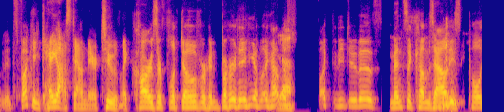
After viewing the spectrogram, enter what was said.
It's fucking chaos down there too. Like cars are flipped over and burning. I'm like, how Yeah. the fuck did he do this? Mensa comes out. He's pull-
